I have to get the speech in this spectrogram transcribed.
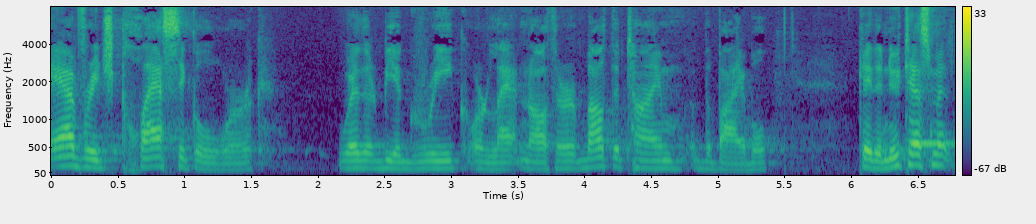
average classical work, whether it be a Greek or Latin author, about the time of the Bible. Okay, the New Testament,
